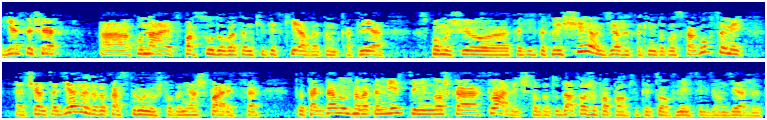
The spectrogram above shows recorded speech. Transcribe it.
если человек а, окунает посуду в этом кипятке, в этом котле с помощью э, каких-то клещей, он держит какими-то плоскогубцами, э, чем-то держит эту кастрюлю, чтобы не ошпариться, то тогда нужно в этом месте немножко ослабить, чтобы туда тоже попал кипяток, в месте, где он держит.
